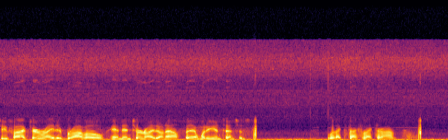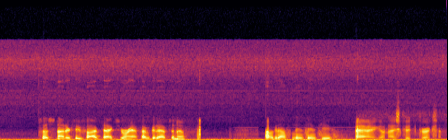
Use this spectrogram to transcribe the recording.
925, turn right at Bravo, and then turn right on Alpha, and what are your intentions? We'd like to taxi back to ramp. Cessna 925, taxi ramp. Have a good afternoon. Have a good afternoon, same to you. There you go. Nice, good correction.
